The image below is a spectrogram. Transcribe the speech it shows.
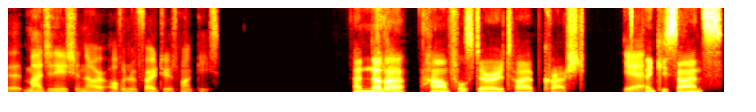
uh, imagination are often referred to as monkeys. Another harmful stereotype crushed. Yeah. Thank you, science.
